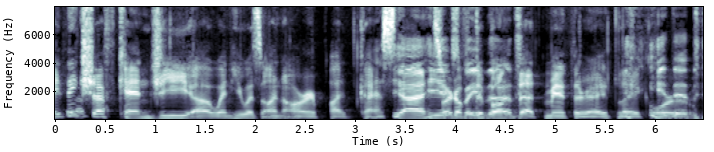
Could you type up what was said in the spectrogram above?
I think love Chef Kenji, uh, when he was on our podcast, Yeah, he sort of debunked that. that. myth, right? Like, he or did.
